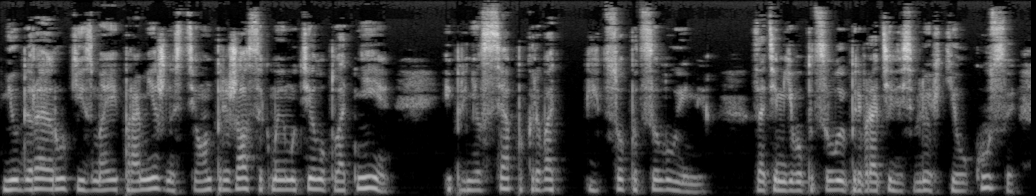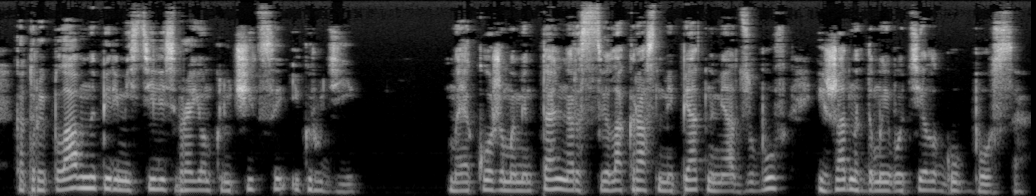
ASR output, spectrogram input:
Не убирая руки из моей промежности, он прижался к моему телу плотнее и принялся покрывать лицо поцелуями. Затем его поцелуи превратились в легкие укусы, которые плавно переместились в район ключицы и груди. Моя кожа моментально расцвела красными пятнами от зубов и жадных до моего тела губ босса.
